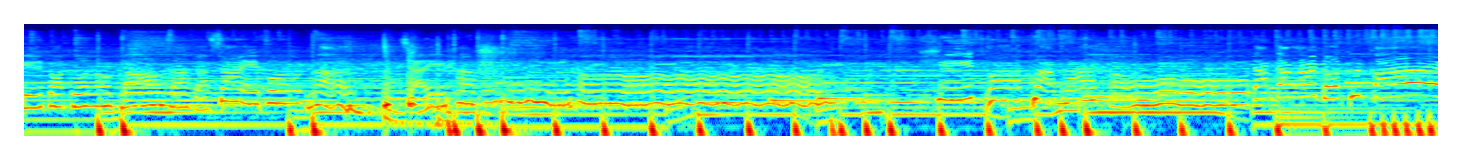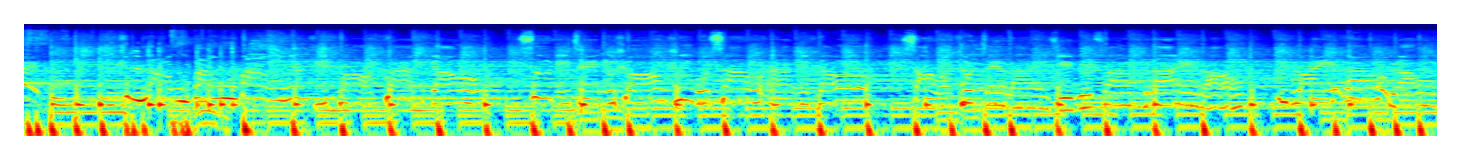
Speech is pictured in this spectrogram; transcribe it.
ยืนกอดควรเราคลาวทางกัสายฝนพาใจห้ำหอนคิดทอดความรักเอาดังดังแล้วโดดขึ้นไปคือเราเบาเบายังคิดทอดความเก่าสู้ในใจเดียวของคือหมดเศร้าห่างเขาเศร้าว่าเข้าใจไรที่ดูทำร้ายเราปล่อย around.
